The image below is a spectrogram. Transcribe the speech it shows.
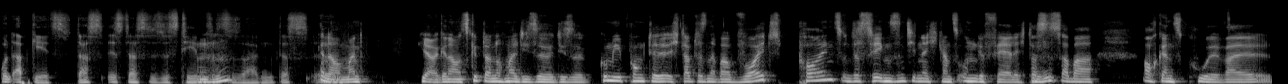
Und ab geht's. Das ist das System mhm. sozusagen. Das, genau, ähm, man ja, genau. Es gibt dann nochmal diese, diese Gummipunkte. Ich glaube, das sind aber Void Points und deswegen sind die nicht ganz ungefährlich. Das mhm. ist aber auch ganz cool, weil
